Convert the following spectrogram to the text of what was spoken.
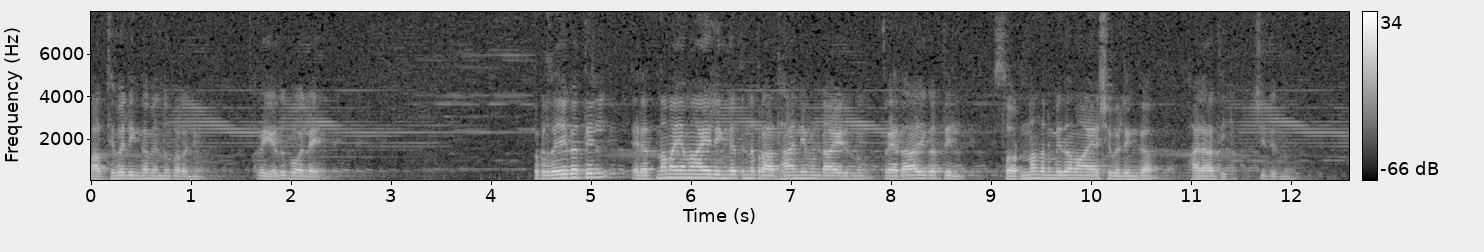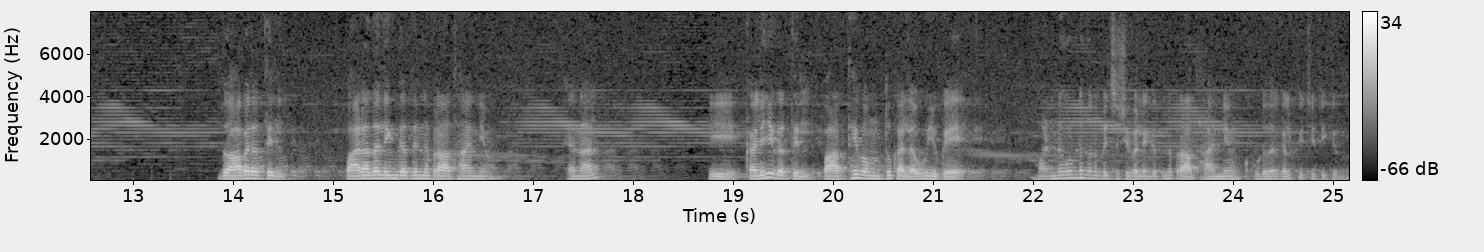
പാർത്ഥിവലിംഗം എന്ന് പറഞ്ഞു. അത് ഏതുപോലെ ഇപ്പൊ കൃതയുഗത്തിൽ രത്നമയമായ ലിംഗത്തിന് പ്രാധാന്യമുണ്ടായിരുന്നു. ത്രേതായുഗത്തിൽ സ്വർണ നിർമ്മിതമായ ശിവലിംഗം ആരാധിച്ചിരുന്നു. ദ്വാപരത്തിൽ ഭാരതലിംഗത്തിന് പ്രാധാന്യം. എന്നാൽ ഈ കലിയുഗത്തിൽ പാർത്ഥിവം തു കലവ് മണ്ണുകൊണ്ട് നിർമ്മിച്ച ശിവലിംഗത്തിന് പ്രാധാന്യം കൂടുതൽ കൽപ്പിച്ചിരിക്കുന്നു.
